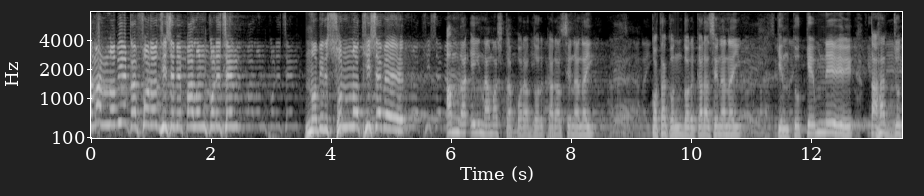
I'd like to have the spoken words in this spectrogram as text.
আমার নবী এটা ফরজ হিসেবে পালন করেছেন। নবীর সুন্নত হিসেবে আমরা এই নামাজটা পড়ার দরকার আছে না নাই? কথা কোন দরকার আছে না নাই? কিন্তু কেমনে তাহাজ্জুদ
